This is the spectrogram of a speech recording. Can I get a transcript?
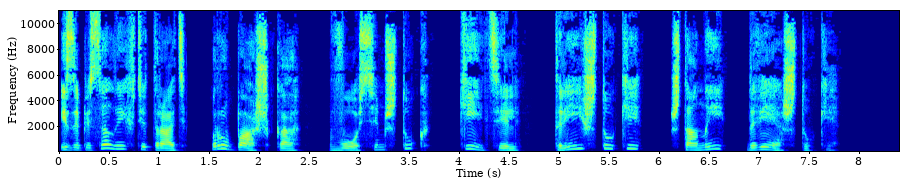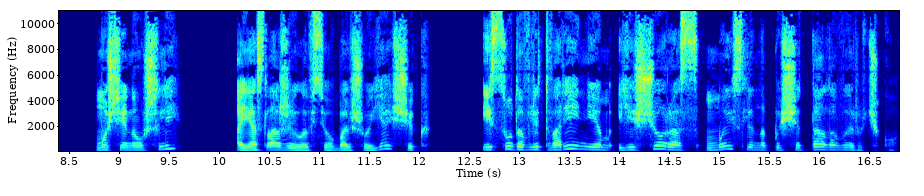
и записала их в тетрадь. Рубашка — восемь штук, китель — три штуки, штаны — две штуки. Мужчины ушли, а я сложила все в большой ящик и с удовлетворением еще раз мысленно посчитала выручку.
